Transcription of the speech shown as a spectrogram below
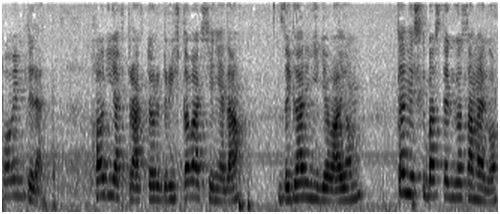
Powiem tyle. Chodzi jak traktor, driftować się nie da, zegary nie działają. Ten jest chyba z tego samego.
